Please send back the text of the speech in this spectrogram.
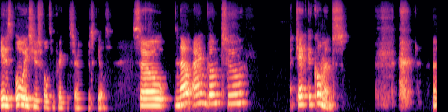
it is always useful to practice our skills so now i'm going to check the comments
